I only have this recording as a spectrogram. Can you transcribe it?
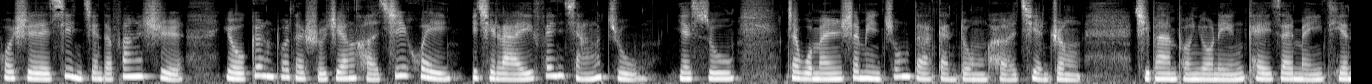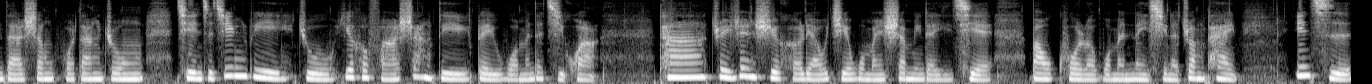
或是信件的方式，有更多的时间和机会，一起来分享主耶稣在我们生命中的感动和见证。期盼朋友您可以在每一天的生活当中，亲自经历主耶和华上帝对我们的计划。他最认识和了解我们生命的一切，包括了我们内心的状态。因此，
